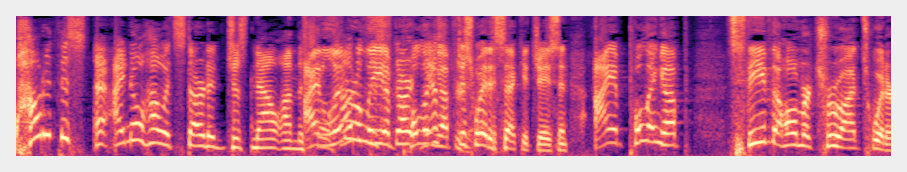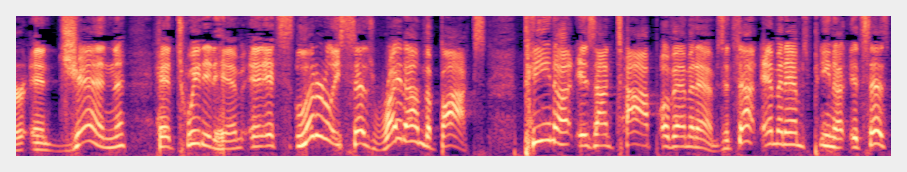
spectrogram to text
How did this? I I know how it started just now on the show. I literally this am start pulling up. Just wait a second, Jason. I am pulling up Steve the Homer True on Twitter, and Jen had tweeted him, and it literally says right on the box, "Peanut is on top of M and M's." It's not M and M's peanut. It says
